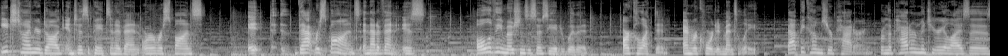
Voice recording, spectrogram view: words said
each time your dog anticipates an event or a response, it that response and that event is all of the emotions associated with it are collected and recorded mentally. That becomes your pattern. From the pattern materializes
